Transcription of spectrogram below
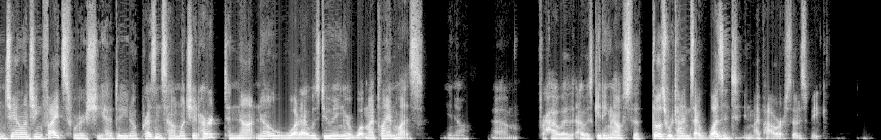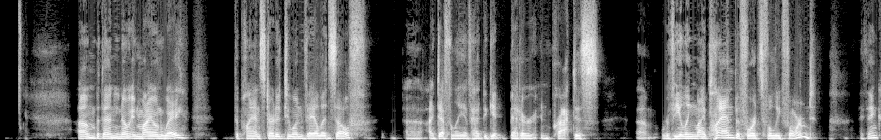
and challenging fights where she had to you know presence how much it hurt to not know what i was doing or what my plan was you know um, for how i was getting those so those were times i wasn't in my power so to speak um, but then, you know, in my own way, the plan started to unveil itself. Uh, I definitely have had to get better in practice um, revealing my plan before it's fully formed. I think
